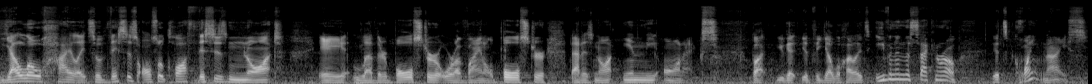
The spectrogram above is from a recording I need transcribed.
Yellow highlight. So this is also cloth. This is not a leather bolster or a vinyl bolster. That is not in the Onyx. But you get, you get the yellow highlights. Even in the second row, it's quite nice.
